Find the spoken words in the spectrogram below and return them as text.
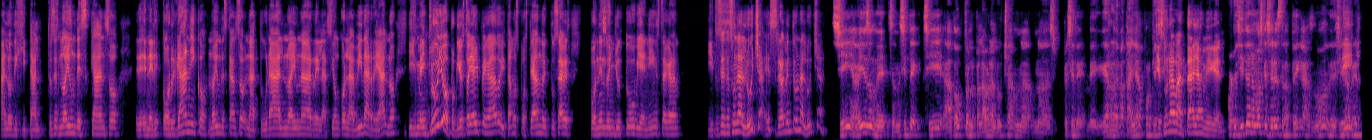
a lo digital. Entonces no hay un descanso el orgánico, no hay un descanso natural, no hay una relación con la vida real, ¿no? Y me incluyo, porque yo estoy ahí pegado y estamos posteando y tú sabes, poniendo en YouTube y en Instagram. Y entonces es una lucha, es realmente una lucha. Sí, ahí es donde, donde sí, te, sí adopto la palabra lucha, una, una especie de, de guerra de batalla, porque... Es una batalla, Miguel. Porque sí tenemos que ser estrategas, ¿no? De decir, Sí. a ver,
